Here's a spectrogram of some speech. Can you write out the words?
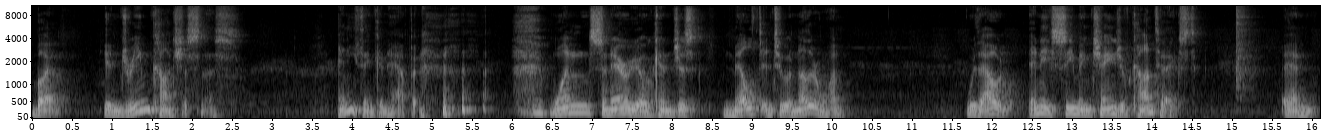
But in dream consciousness, anything can happen. one scenario can just melt into another one without any seeming change of context. And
